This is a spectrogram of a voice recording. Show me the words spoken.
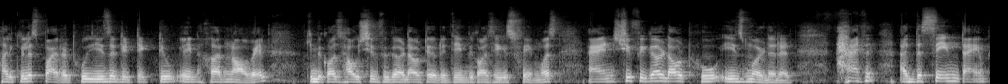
Hercules Poirot, who is a detective in her novel, because how she figured out everything because he is famous, and she figured out who is murderer, and at the same time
